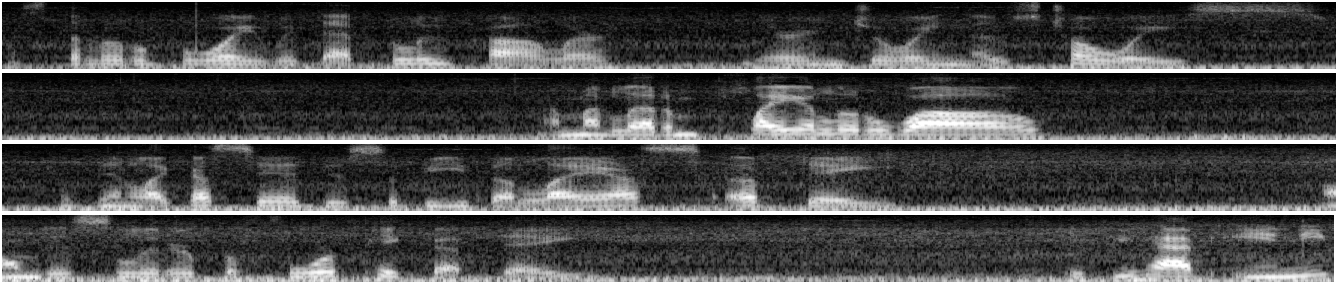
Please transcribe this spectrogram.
That's the little boy with that blue collar. They're enjoying those toys. I'm going to let them play a little while. And then, like I said, this will be the last update on this litter before pickup day. If you have any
